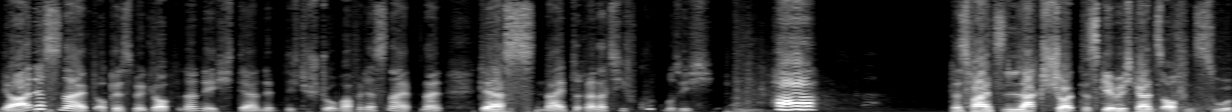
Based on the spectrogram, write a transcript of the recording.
Ja, der sniped, ob ihr es mir glaubt oder nicht. Der nimmt nicht die Sturmwaffe, der sniped. Nein, der sniped relativ gut, muss ich... Ha! Das war jetzt ein Luckshot, das gebe ich ganz offen zu.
